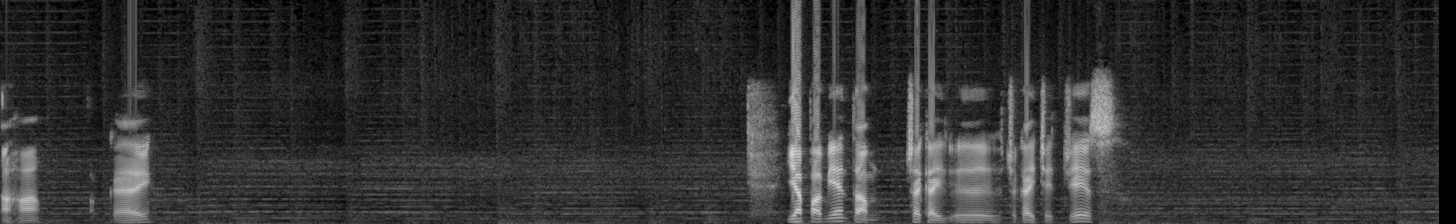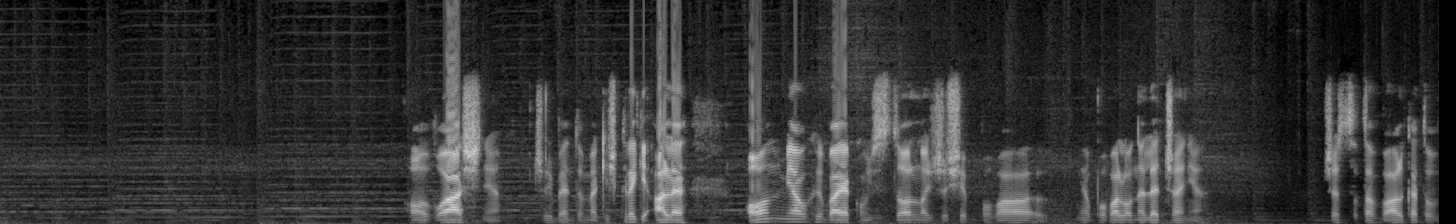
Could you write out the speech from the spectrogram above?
Aha, okej. Ja pamiętam. Czekaj, yy, czekajcie, gdzie jest. O, właśnie. Czyli będą jakieś kregi, ale on miał chyba jakąś zdolność, że się powa... miał powalone leczenie. Przez co ta walka to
